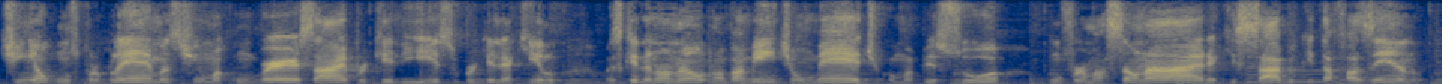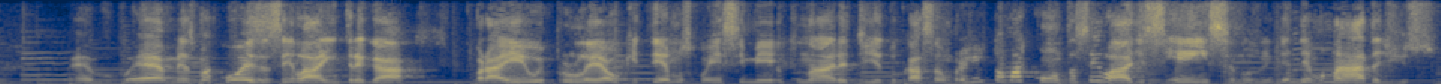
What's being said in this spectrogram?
tinha alguns problemas, tinha uma conversa, ah, porque ele isso, porque ele aquilo, mas querendo ou não, novamente, é um médico, é uma pessoa com formação na área, que sabe o que está fazendo. É, é a mesma coisa, sei lá, entregar para eu e para o Léo que temos conhecimento na área de educação para a gente tomar conta, sei lá, de ciência. Nós não entendemos nada disso.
